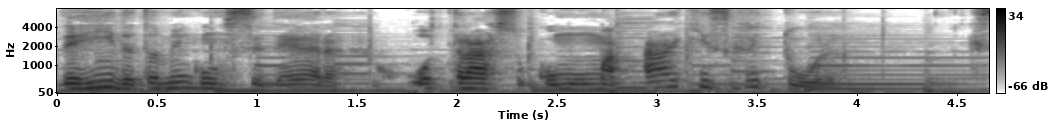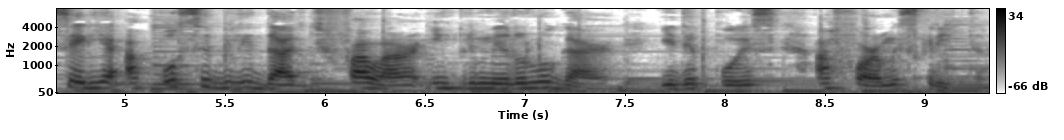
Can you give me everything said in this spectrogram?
Derrida também considera o traço como uma arquiescritura, que seria a possibilidade de falar em primeiro lugar e depois a forma escrita.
